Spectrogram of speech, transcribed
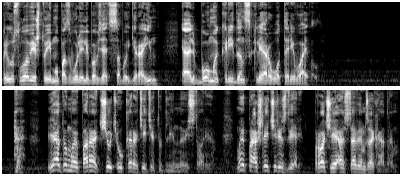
При условии, что ему позволили бы взять с собой героин и альбомы Creedence Clearwater Revival – я думаю, пора чуть укоротить эту длинную историю. Мы прошли через дверь. Прочее оставим за кадром.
